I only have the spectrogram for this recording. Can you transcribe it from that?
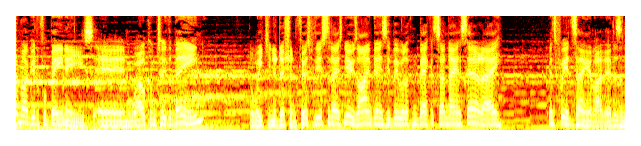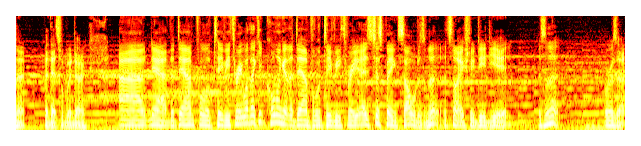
my beautiful beanies, and welcome to The Bean, the weekend edition. First with yesterday's news, I'm Glenn ZB. We're looking back at Sunday and Saturday. It's weird saying it like that, isn't it? But that's what we're doing. Uh, now, the downfall of TV3. Well, they keep calling it the downfall of TV3. It's just being sold, isn't it? It's not actually dead yet, isn't it? Or is it?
